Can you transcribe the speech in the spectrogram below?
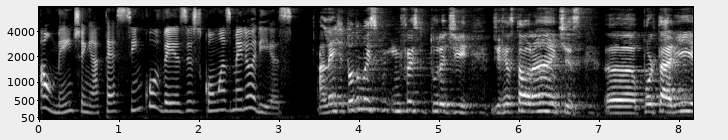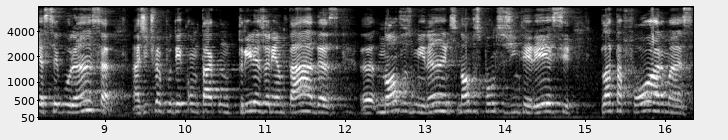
aumente em até cinco vezes com as melhorias além de toda uma infraestrutura de, de restaurantes, uh, portaria, segurança, a gente vai poder contar com trilhas orientadas, uh, novos mirantes, novos pontos de interesse, plataformas,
